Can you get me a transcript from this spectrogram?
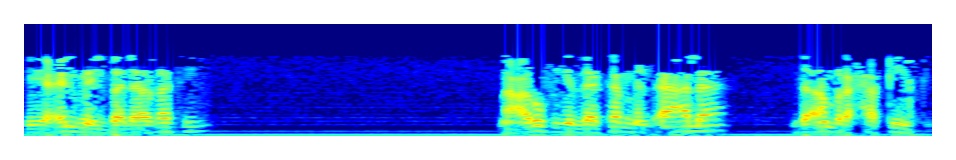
في علم البلاغة معروف إذا كان من الأعلى ده أمر حقيقي.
